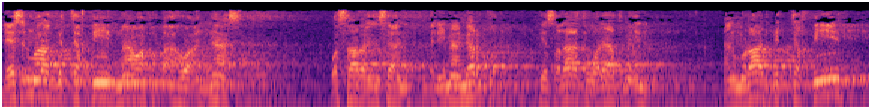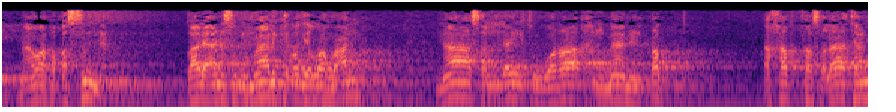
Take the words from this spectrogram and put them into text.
ليس المراد بالتخفيف ما وافق أهواء الناس وصار الإنسان الإمام يركض في صلاته ولا يطمئن. المراد بالتخفيف ما وافق السنة. قال أنس بن مالك رضي الله عنه ما صليت وراء إمام قط أخف صلاة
